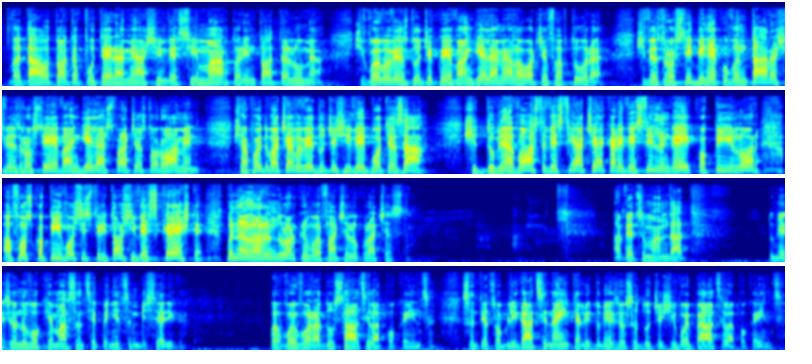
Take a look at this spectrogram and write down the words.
Vă dau toată puterea mea și veți fi martori în toată lumea. Și voi vă veți duce cu Evanghelia mea la orice făptură. Și veți rosti binecuvântarea și veți rosti Evanghelia asupra acestor oameni. Și apoi după aceea vă veți duce și veți boteza. Și dumneavoastră veți fi aceia care veți fi lângă ei, copiii lor, au fost copiii voștri spirituali și veți crește până la rândul lor când vor face lucrul acesta. Aveți un mandat. Dumnezeu nu vă chema să înțepeniți în biserică. Pe voi vor adus alții la pocăință. Sunteți obligați înaintea lui Dumnezeu să duceți și voi pe alții la pocăință.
